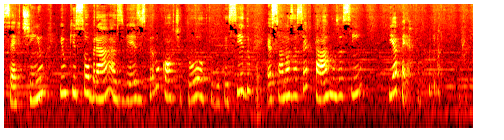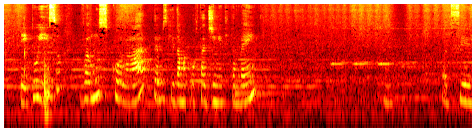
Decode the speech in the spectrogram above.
certinho e o que sobrar, às vezes, pelo corte torto do tecido, é só nós acertarmos assim e aperta. Feito isso, vamos colar, temos que dar uma cortadinha aqui também. Pode ser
